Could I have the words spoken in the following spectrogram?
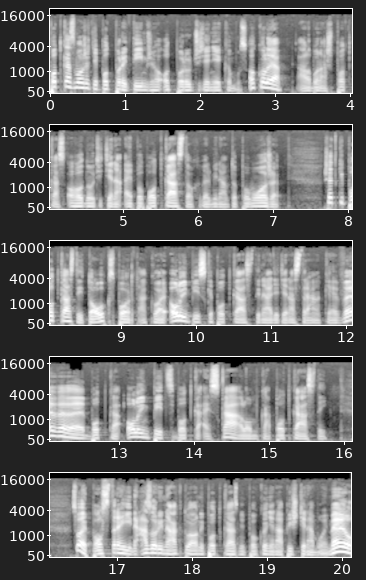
Podcast môžete podporiť tým, že ho odporúčite niekomu z okolia alebo náš podcast ohodnotíte na Apple Podcastoch. Veľmi nám to pomôže. Všetky podcasty Talksport, ako aj olympijské podcasty nájdete na stránke www.olympic.sk lomka podcasty. Svoje postrehy, názory na aktuálny podcast mi pokojne napíšte na môj mail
